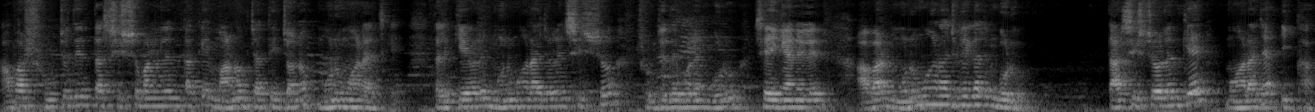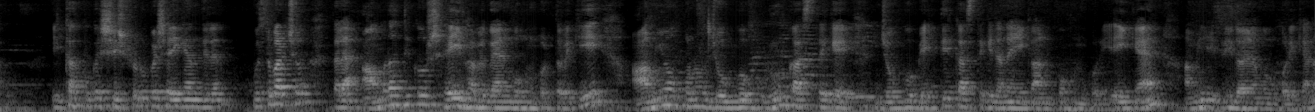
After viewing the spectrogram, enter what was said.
আবার সূর্যদেব তার শিষ্য বানালেন কাকে? মানব জাতির জনক মনু মহারাজকে। তাহলে কে হলেন? মনু মহারাজ হলেন শিষ্য, সূর্যদেব হলেন গুরু, সেই জ্ঞান এলেন। আবার মনু মহারাজ হয়ে গেলেন গুরু। তার শিষ্য হলেন কে? মহারাজা ইক্ষাকু। ইক্ষাকুকে শিষ্য রূপে সেই জ্ঞান দিলেন। বুঝতে পারছ? তাহলে আমরা দিকেও সেইভাবে জ্ঞান গ্রহণ করতে হবে কি? আমিও কোনো যোগ্য গুরুর কাছ থেকে, যোগ্য ব্যক্তির কাছ থেকে যেন এই জ্ঞান গ্রহণ করি। এই জ্ঞান আমি হৃদয়ঙ্গম করি। কেন?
